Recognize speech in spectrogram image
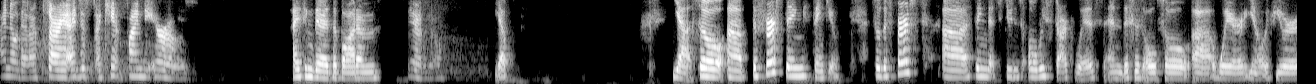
I know that. I'm sorry. I just, I can't find the arrows. I think they're at the bottom. There we go. Yep. Yeah, so uh, the first thing, thank you. So the first uh, thing that students always start with, and this is also uh, where, you know, if you're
